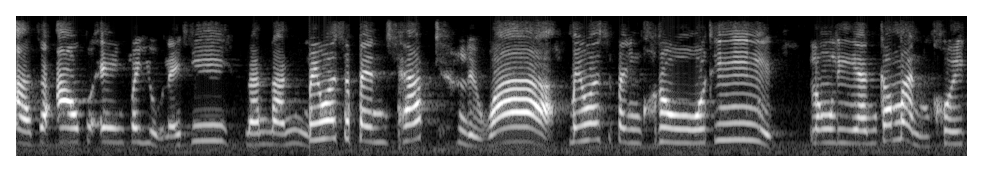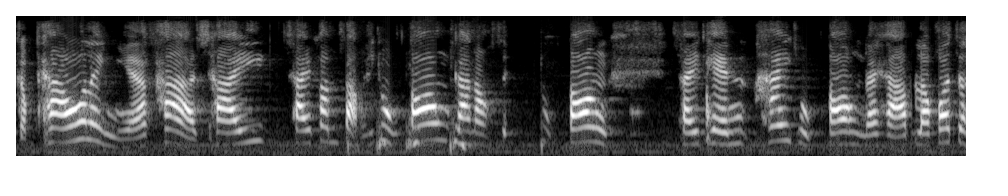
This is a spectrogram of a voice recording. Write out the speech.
อาจจะเอาตัวเองไปอยู่ในที่นั้นๆ ไม่ว่าจะเป็นแชทหรือว่าไม่ว่าจะเป็นครูที่โรงเรียนก็หมั่นคุยกับเขาอะไรอย่างเงี้ยค่ะ ใช้ใช้คำศัพท์ให้ถูกต้องการออกเสียงถูกต้อง ใช้เทนให้ถูกต้องนะครับแล้วก็จะ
